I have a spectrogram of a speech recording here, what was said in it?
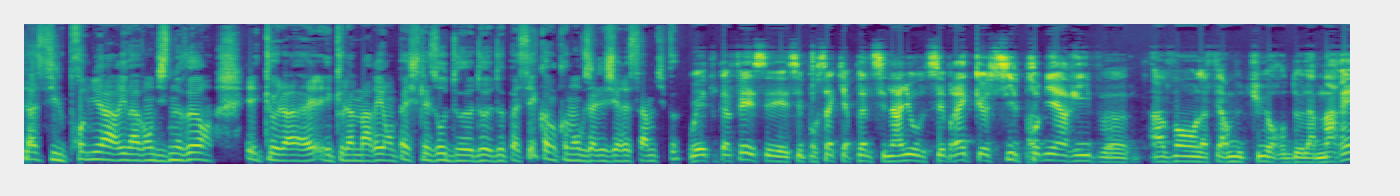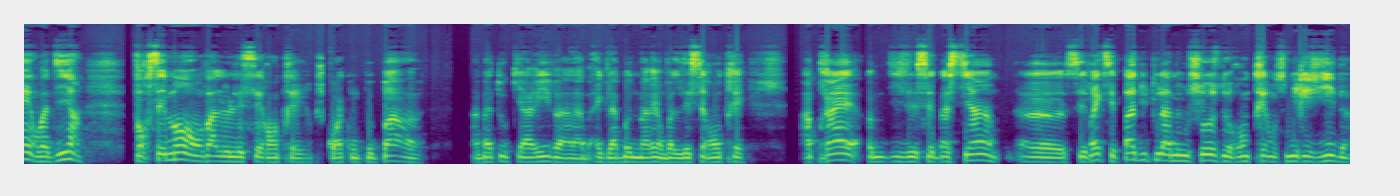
là, si le premier arrive avant 19h et que la, et que la marée empêche les autres de, de, passer, comment, vous allez gérer ça un petit peu? Oui, tout à fait. C'est, pour ça qu'il y a plein de scénarios. C'est vrai que si le premier arrive euh, avant la fermeture de la marée, on va dire, forcément, on va le laisser rentrer. Je crois qu'on peut pas un bateau qui arrive avec la bonne marée, on va le laisser rentrer. Après, comme disait Sébastien, euh, c'est vrai que c'est pas du tout la même chose de rentrer en semi-rigide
